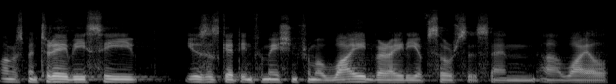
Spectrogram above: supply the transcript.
Congressman, today we see users get information from a wide variety of sources, and uh, while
